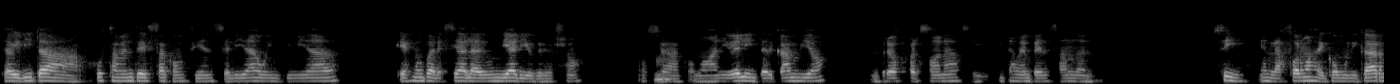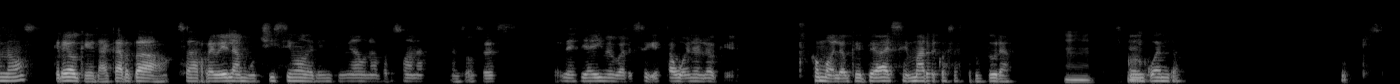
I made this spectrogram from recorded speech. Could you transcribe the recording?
te habilita justamente esa confidencialidad o intimidad que es muy parecida a la de un diario, creo yo. O sea, como a nivel intercambio, entre dos personas y, y también pensando en, sí, en las formas de comunicarnos. Creo que la carta se revela muchísimo de la intimidad de una persona. Entonces, desde ahí me parece que está bueno lo que, como lo que te da ese marco, esa estructura, Mm, el Mm. cuento. Ups,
